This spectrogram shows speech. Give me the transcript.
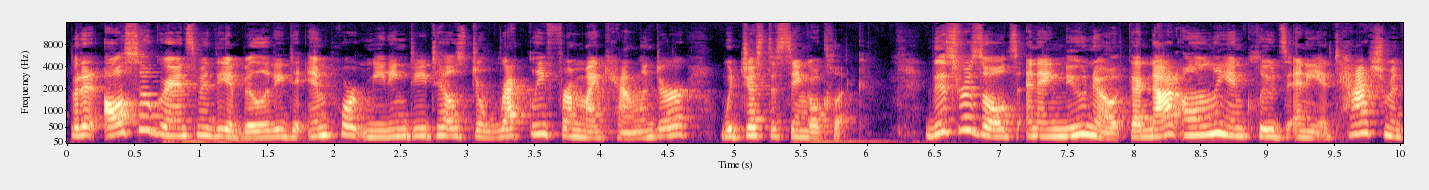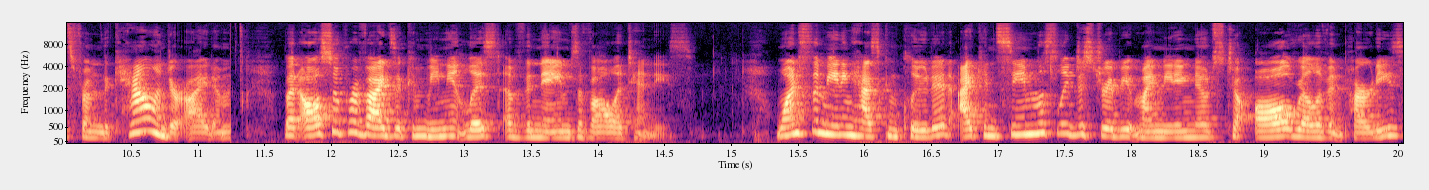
but it also grants me the ability to import meeting details directly from my calendar with just a single click. This results in a new note that not only includes any attachments from the calendar item, but also provides a convenient list of the names of all attendees. Once the meeting has concluded, I can seamlessly distribute my meeting notes to all relevant parties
